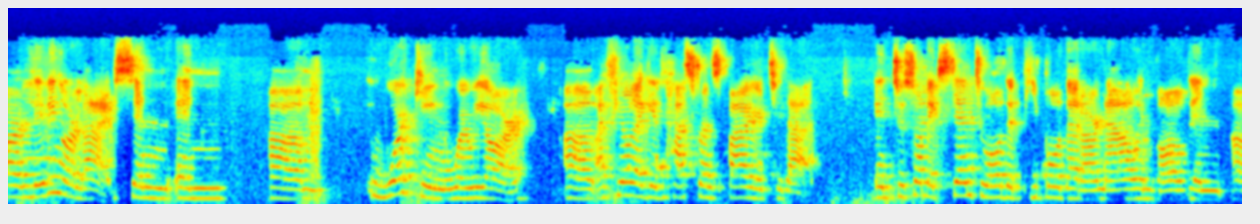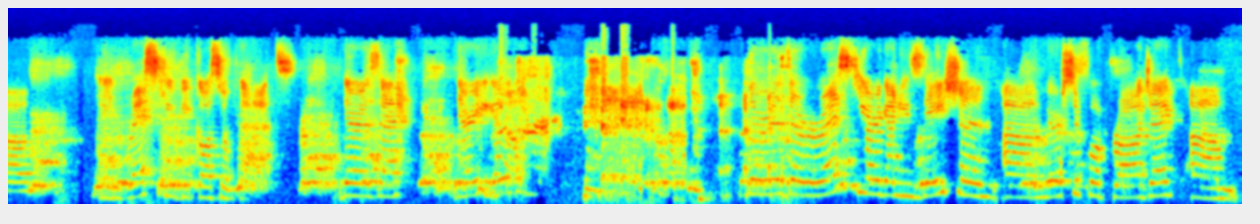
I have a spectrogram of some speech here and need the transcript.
are living our lives and and um, working where we are. Um, I feel like it has transpired to that, and to some extent to all the people that are now involved in um, and rescue because of that. There is a, there you go. there is a rescue organization, uh, Merciful Project. Um,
